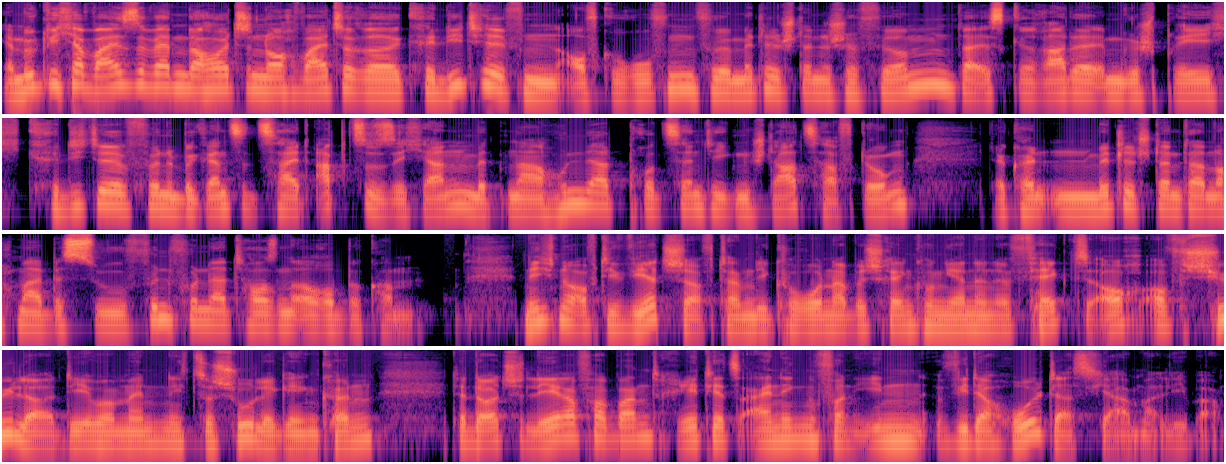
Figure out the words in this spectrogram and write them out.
Ja, möglicherweise werden da heute noch weitere Kredithilfen aufgerufen für mittelständische Firmen. Da ist gerade im Gespräch, Kredite für eine begrenzte Zeit abzusichern mit einer hundertprozentigen Staatshaftung. Da könnten Mittelständler nochmal bis zu 500.000 Euro bekommen. Nicht nur auf die Wirtschaft haben die Corona-Beschränkungen ja einen Effekt, auch auf Schüler, die im Moment nicht zur Schule gehen können. Der Deutsche Lehrerverband rät jetzt einigen von ihnen, wiederholt das Jahr mal lieber.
